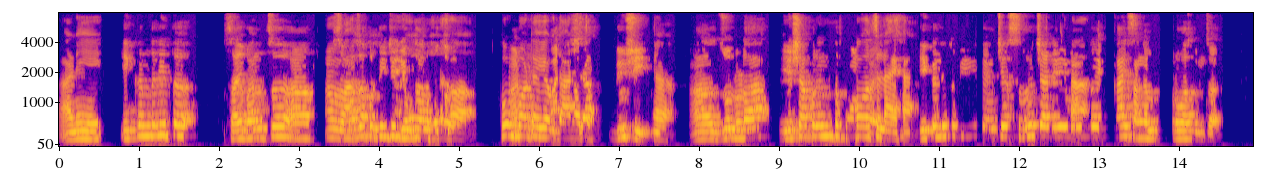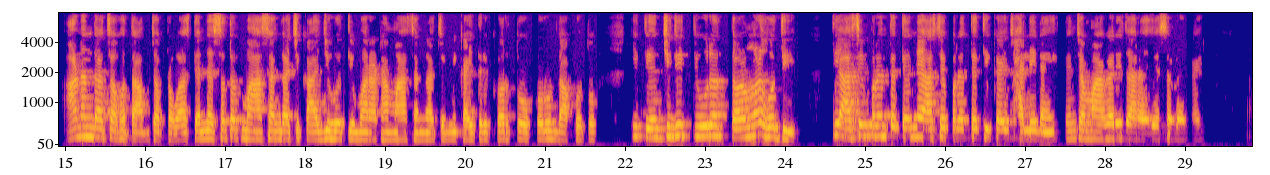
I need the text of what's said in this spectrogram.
आणि एकंदरीत साहेबांचं अं, समाजाप्रती जे योगदान होतं हो, खूप मोठं योगदान होतं. दिवशी जो लढा यशापर्यंत पोहोचलाय, हा. एकंदरीत तुम्ही त्यांचे सहचारी काय सांगाल प्रवास तुमचा? आनंदाचा होता आमचा प्रवास. त्यांनी सतत महासंघाची काळजी होती मराठा महासंघाची. मी काहीतरी करतो करून दाखवतो. ही त्यांची जी तीव्र तळमळ होती ती असेपर्यंत त्यांनी असेपर्यंत ती काही झाली नाही. त्यांच्या माघारी झालं सगळं काही.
